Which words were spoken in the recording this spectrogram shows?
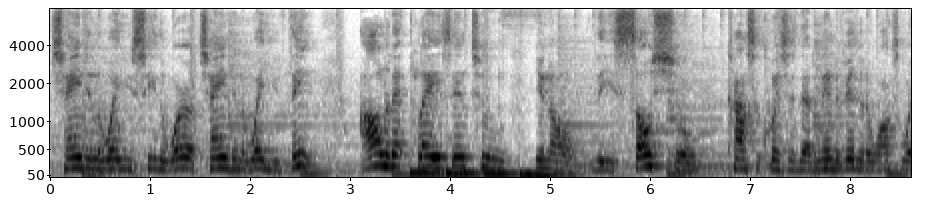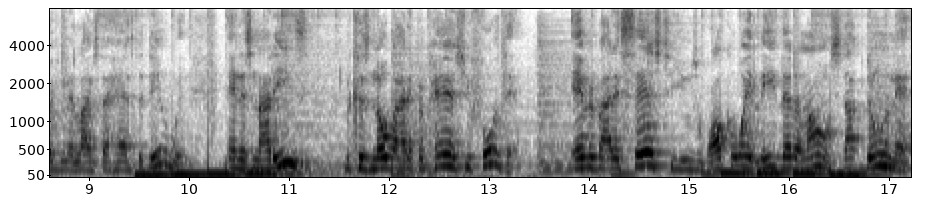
changing the way you see the world, changing the way you think. All of that plays into, you know, the social consequences that an individual that walks away from their lifestyle has to deal with. And it's not easy because nobody prepares you for that. Everybody says to you, walk away, leave that alone, stop doing that.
